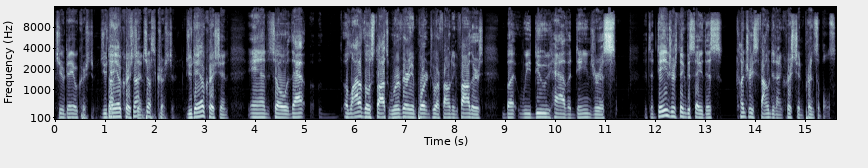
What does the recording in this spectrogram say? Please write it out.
Judeo Christian. Judeo-Christian. Not just Christian. Judeo-Christian, and so that a lot of those thoughts were very important to our founding fathers. But we do have a dangerous. It's a dangerous thing to say this country's founded on Christian principles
